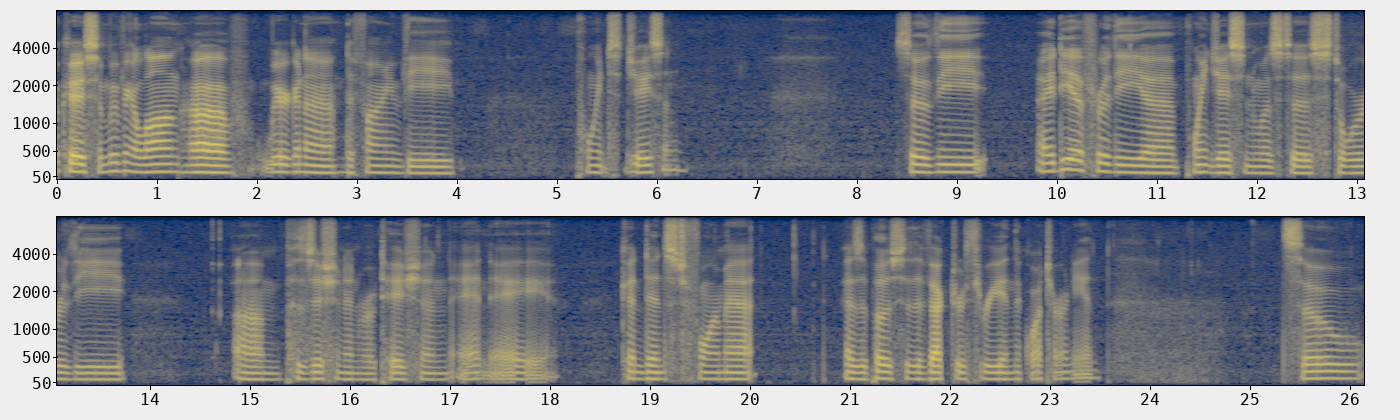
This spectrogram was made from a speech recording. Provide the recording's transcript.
Okay, so moving along, uh, we're gonna define the point JSON. So the idea for the uh, point JSON was to store the um, position and rotation in a condensed format as opposed to the vector 3 in the quaternion. So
